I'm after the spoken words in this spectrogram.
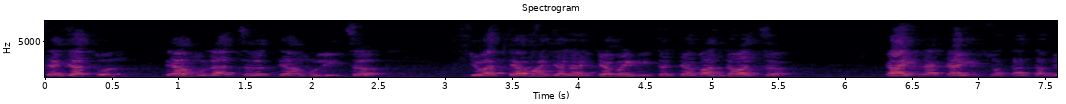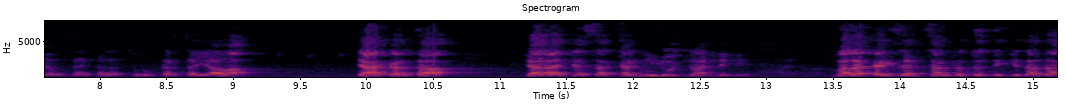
त्याच्यातून त्या मुलाचं त्या मुलीचं किंवा त्या माझ्या लाडक्या बहिणीचं त्या बांधवाचं काही ना काही स्वतःचा व्यवसाय त्याला सुरू करता यावा. त्याकरता ज्या राज्य सरकारने योजना आणलेली आहे. मला काही जण सांगत होते की दादा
